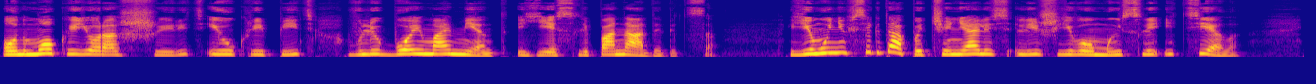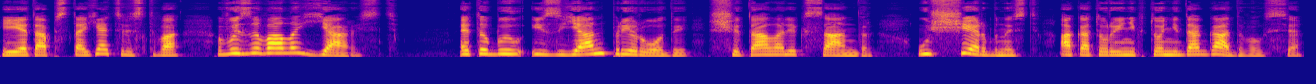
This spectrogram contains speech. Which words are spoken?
Он мог ее расширить и укрепить в любой момент, если понадобится. Ему не всегда подчинялись лишь его мысли и тело, и это обстоятельство вызывало ярость. Это был изъян природы, считал Александр, ущербность, о которой никто не догадывался.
